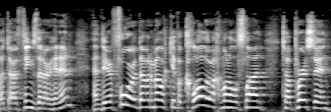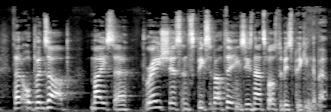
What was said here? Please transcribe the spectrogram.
but there are things that are hidden, and therefore David Melech give a klal to a person that opens up Maisa, gracious, and speaks about things he's not supposed to be speaking about.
